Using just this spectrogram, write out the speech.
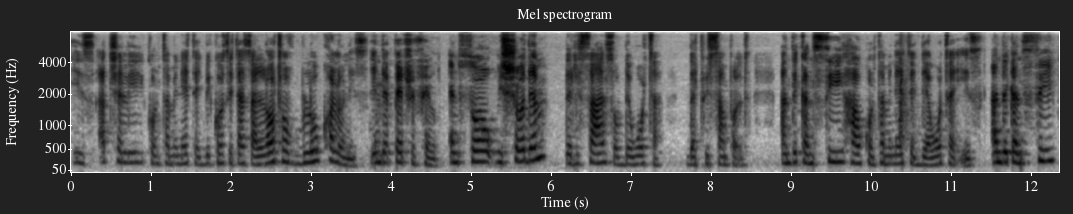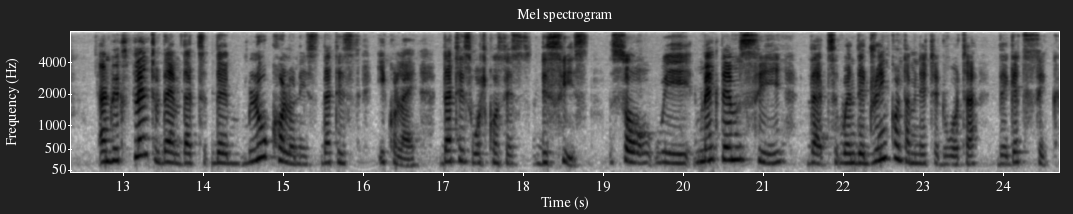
is actually contaminated because it has a lot of blue colonies in the petri film. And so we show them the results of the water that we sampled. And they can see how contaminated their water is. And they can see and we explain to them that the blue colonies, that is E. coli, that is what causes disease. So we make them see that when they drink contaminated water, they get sick.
